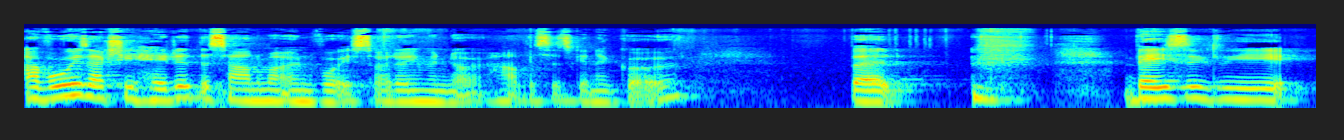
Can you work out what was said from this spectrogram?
I've always actually hated the sound of my own voice, so I don't even know how this is going to go. But basically,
